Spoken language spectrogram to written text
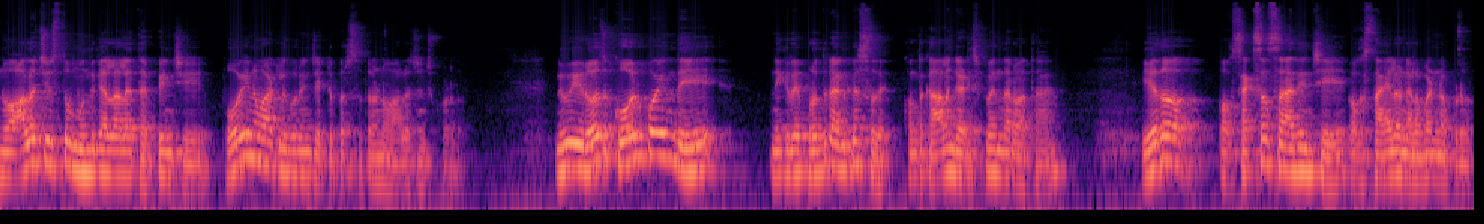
నువ్వు ఆలోచిస్తూ ముందుకెళ్ళాలే తప్పించి పోయిన వాటి గురించి ఎట్టి పరిస్థితుల్లో నువ్వు ఆలోచించకూడదు. నువ్వు ఈరోజు కోల్పోయింది నీకు రేపు ప్రొద్దుట అనిపిస్తుంది. కొంతకాలం గడిచిపోయిన తర్వాత ఏదో ఒక సక్సెస్ సాధించి ఒక స్థాయిలో నిలబడినప్పుడు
